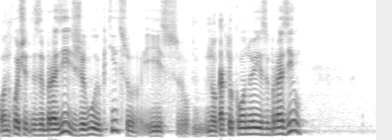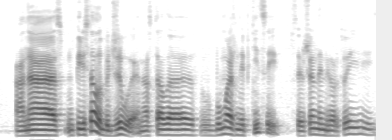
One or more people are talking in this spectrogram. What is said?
он хочет изобразить живую птицу, и, но как только он ее изобразил, она перестала быть живой, она стала бумажной птицей, совершенно мертвой,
